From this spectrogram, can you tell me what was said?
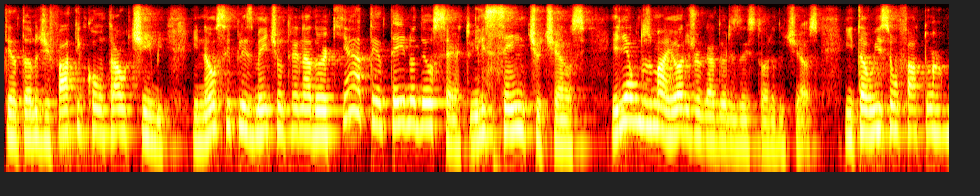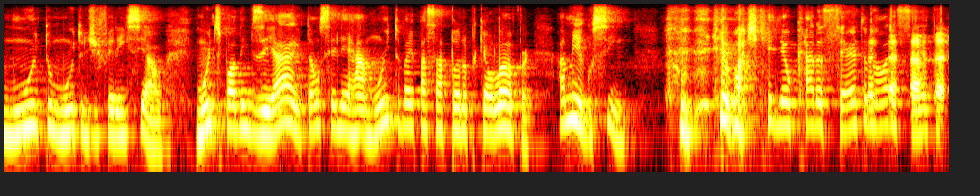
tentando de fato encontrar o time e não simplesmente um treinador que ah, tentei e não deu certo. Ele sente o Chelsea. Ele é um dos maiores jogadores da história do Chelsea. Então isso é um fator muito, muito diferencial. Muitos podem dizer, ah, então se ele errar muito vai passar pano porque é o Lampard. Amigo, sim. eu acho que ele é o cara certo na hora certa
